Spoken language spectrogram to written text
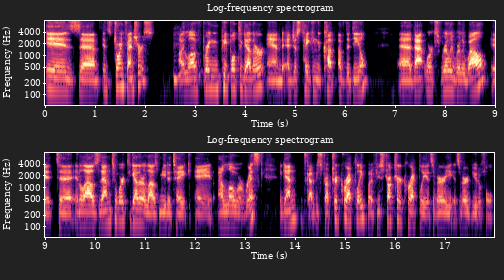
is uh, it's joint ventures. Mm-hmm. I love bringing people together and and just taking a cut of the deal. Uh, that works really, really well. It uh, it allows them to work together, allows me to take a, a lower risk. Again, it's got to be structured correctly, but if you structure it correctly, it's a very it's a very beautiful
